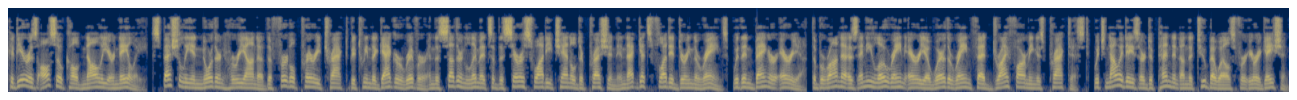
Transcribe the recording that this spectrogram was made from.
Kadir is also called Nali or Nali, especially in northern Haryana the fertile prairie tract between the Ghaggar River and the southern limits of the Saraswati Channel depression in that gets flooded during the rains. Within Bangar area, the Barana is any low-rain area where the rain-fed dry farming is practiced, which nowadays are dependent on the tubewells for irrigation.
